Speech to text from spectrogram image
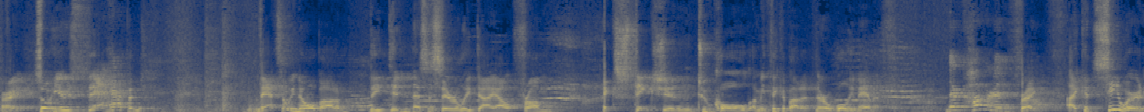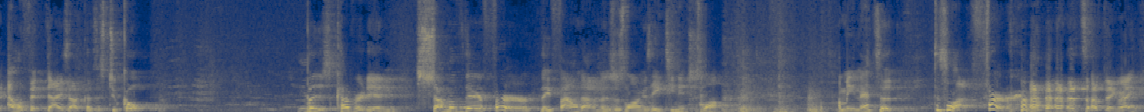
All right. So here's that happened. That's what we know about them. They didn't necessarily die out from extinction, too cold. I mean, think about it. They're a woolly mammoth, They're covered in right? I could see where an elephant dies out because it's too cold. But is covered in some of their fur they found on them is as long as 18 inches long. I mean, that's a that's a lot of fur. That's something, right?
